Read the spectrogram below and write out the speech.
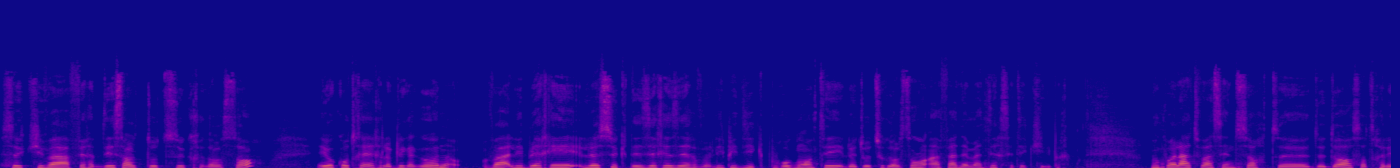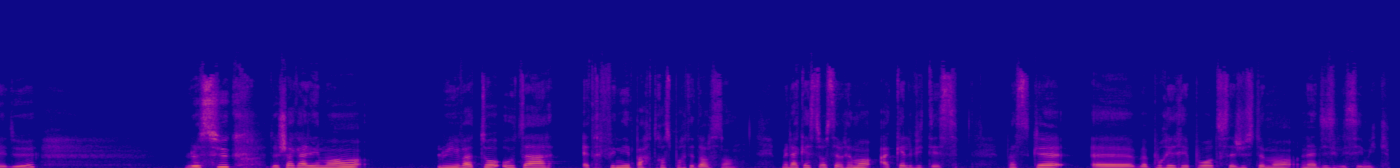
ce qui va faire descendre le taux de sucre dans le sang. Et au contraire, le glucagone va libérer le sucre des réserves lipidiques pour augmenter le taux de sucre dans le sang afin de maintenir cet équilibre. Donc voilà, tu vois, c'est une sorte euh, de danse entre les deux. Le sucre de chaque aliment, lui, va tôt ou tard être fini par transporter dans le sang. Mais la question, c'est vraiment à quelle vitesse? Parce que euh, bah, pour y répondre, c'est justement l'indice glycémique.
